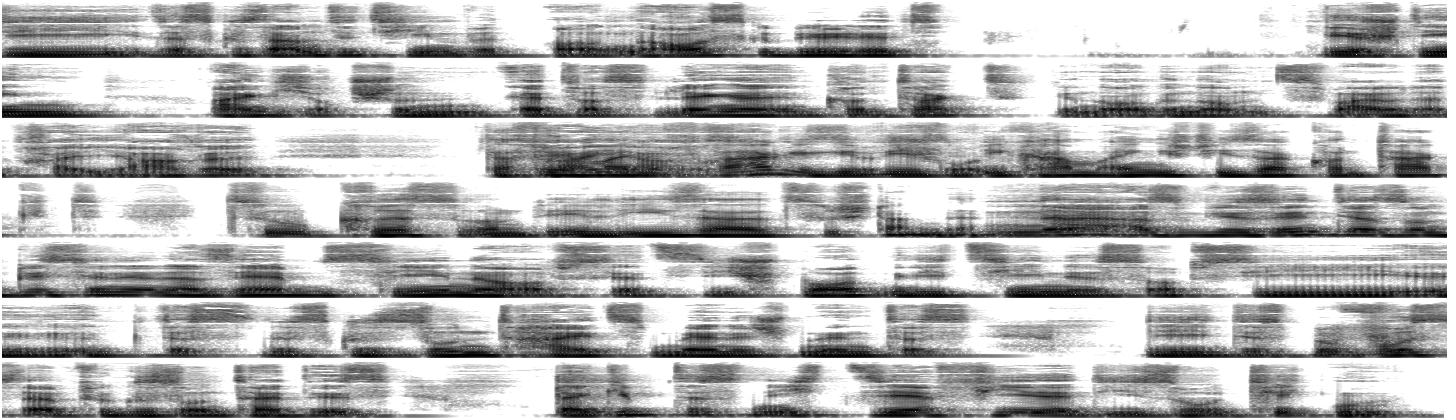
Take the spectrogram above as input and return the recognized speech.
Die, das gesamte Team wird morgen ausgebildet. Wir stehen eigentlich auch schon etwas länger in Kontakt, genau genommen zwei oder drei Jahre. Das wäre meine Frage gewesen. Wie kam eigentlich dieser Kontakt zu Chris und Elisa zustande? Na, also wir sind ja so ein bisschen in derselben Szene, ob es jetzt die Sportmedizin ist, ob es die, äh, das, das Gesundheitsmanagement, das, die, das Bewusstsein für Gesundheit ist. Da gibt es nicht sehr viele, die so ticken.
